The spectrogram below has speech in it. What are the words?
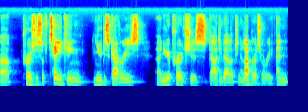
uh, process of taking new discoveries, uh, new approaches that are developed in a laboratory and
